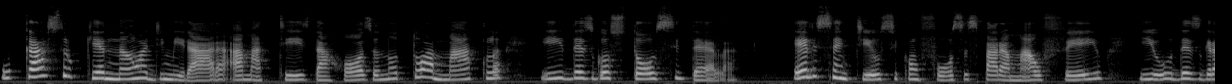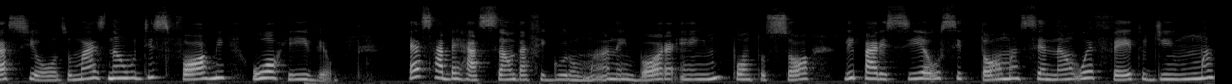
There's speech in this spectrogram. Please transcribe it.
O Castro, que não admirara a matiz da rosa, notou a mácula e desgostou-se dela. Ele sentiu-se com forças para amar o feio e o desgracioso, mas não o disforme, o horrível. Essa aberração da figura humana, embora em um ponto só, lhe parecia o sintoma, senão o efeito de uma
